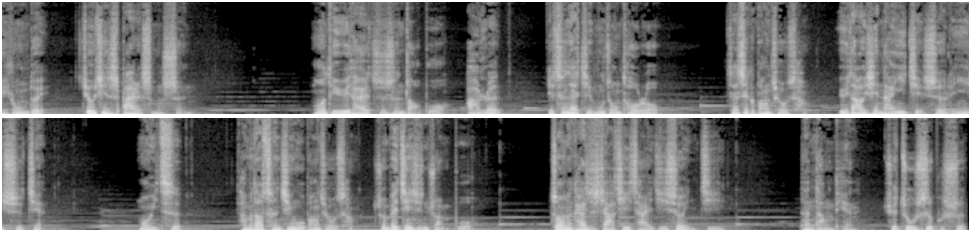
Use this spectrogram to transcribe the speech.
理工队究竟是拜了什么神？某体育台的资深导播阿任也曾在节目中透露，在这个棒球场遇到一些难以解释的灵异事件。某一次，他们到澄清湖棒球场准备进行转播，众人开始下器材以及摄影机，但当天却诸事不顺，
